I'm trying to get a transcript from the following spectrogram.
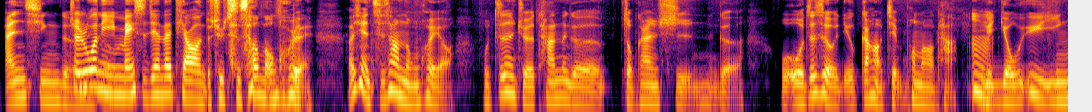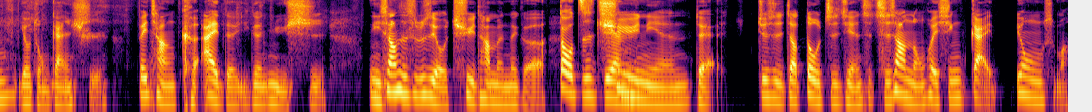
安心的、那个。就如果你没时间再挑，你就去池上农会。对，而且池上农会哦，我真的觉得他那个总干事，那个我我这次有有刚好见碰到他，嗯、那个游玉英游总干事，非常可爱的一个女士。你上次是不是有去他们那个豆之间？去年对，就是叫豆之间，是池上农会新盖，用什么？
